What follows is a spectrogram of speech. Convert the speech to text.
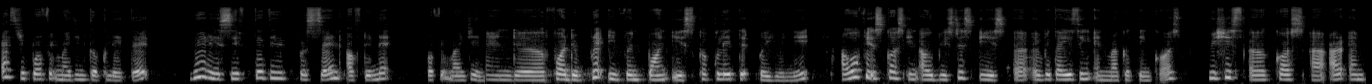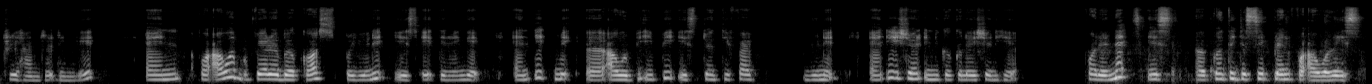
As the profit margin calculated, we receive 30% of the net profit margin. And uh, for the break-even point is calculated per unit. Our fixed cost in our business is uh, advertising and marketing cost, which is a uh, cost uh, RM 300 ringgit. And for our variable cost per unit is 18 ringgit. And it make uh, our BEP is 25 unit and it shown in the calculation here. For the next is a contingency plan for our risk.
